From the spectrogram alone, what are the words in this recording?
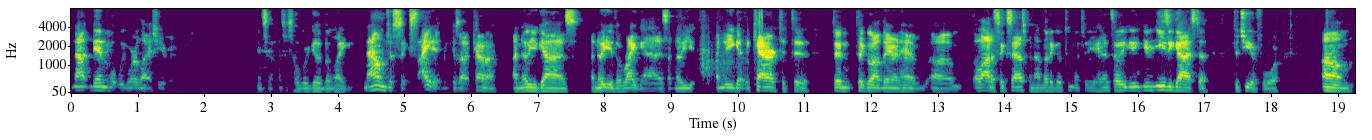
not been what we were last year. And so I just hope we're good. But like now, I'm just excited because I kind of I know you guys. I know you're the right guys. I know you. I know you got the character to to to go out there and have um, a lot of success, but not let it go too much in your head. So you, you're easy guys to to cheer for. Um,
